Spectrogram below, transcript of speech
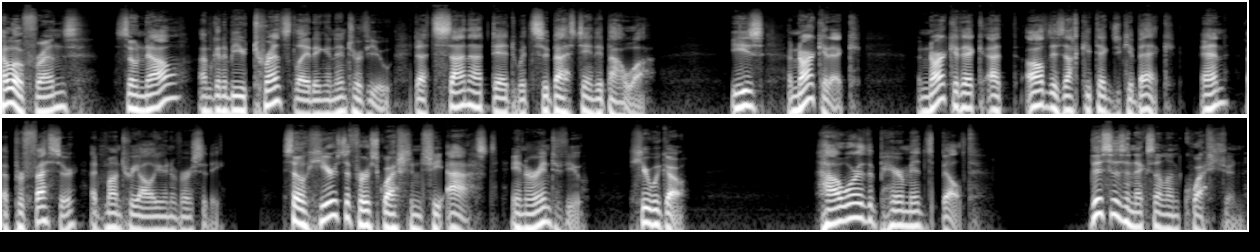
Hello, friends. So now I'm going to be translating an interview that Sana did with Sébastien de Bawa. He's an architect, an architect at Ordre des Architectes du Québec, and a professor at Montreal University. So here's the first question she asked in her interview. Here we go. How were the pyramids built? This is an excellent question,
